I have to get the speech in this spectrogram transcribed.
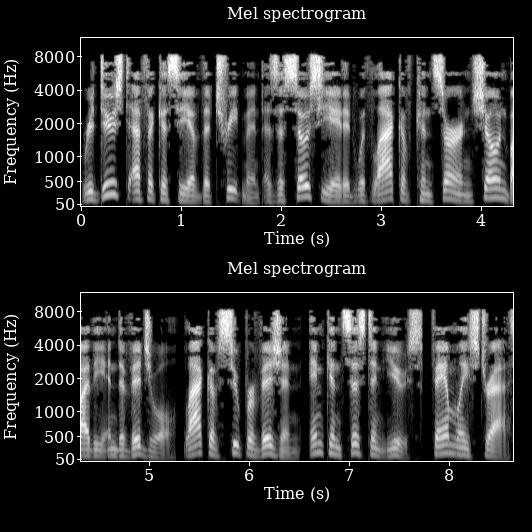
Reduced efficacy of the treatment is associated with lack of concern shown by the individual, lack of supervision, inconsistent use, family stress,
